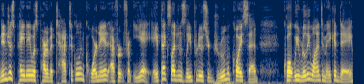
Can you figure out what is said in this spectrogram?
Ninja's payday was part of a tactical and coordinated effort from EA. Apex Legends lead producer Drew McCoy said, quote, "We really wanted to make a day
